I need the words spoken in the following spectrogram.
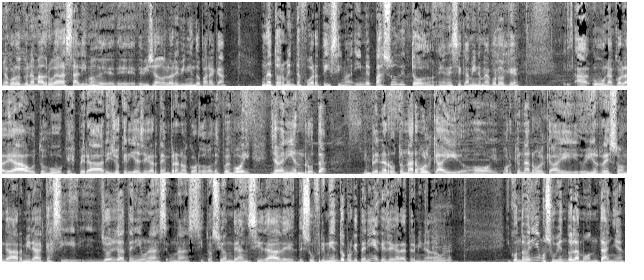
Me acuerdo que una madrugada salimos de, de- de Villa Dolores viniendo para acá, una tormenta fuertísima y me pasó de todo en ese camino. Me acuerdo que ah, hubo una cola de autos, hubo que esperar y yo quería llegar temprano a Córdoba. Después voy, ya venía en ruta, en plena ruta un árbol caído. ¡Ay, ¿por qué un árbol caído? Y rezongar, mirá, casi. Yo ya tenía una, una situación de ansiedad, de, de sufrimiento porque tenía que llegar a determinada hora. Y cuando veníamos subiendo la montaña,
